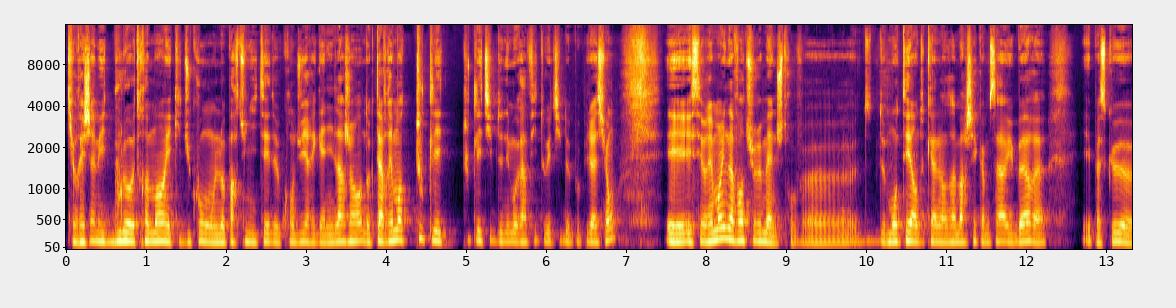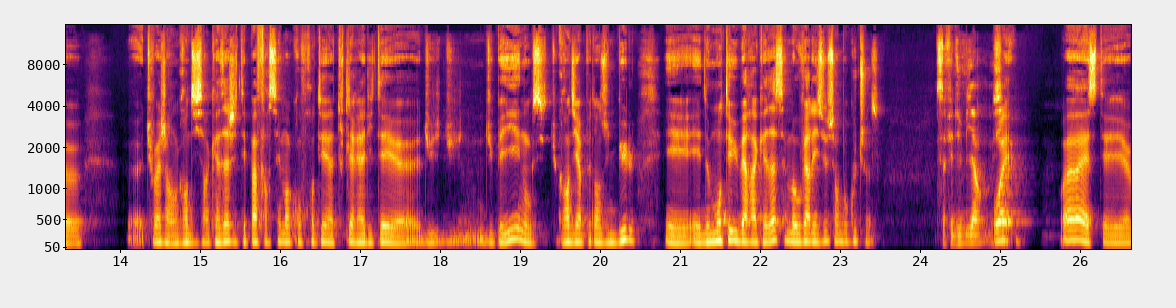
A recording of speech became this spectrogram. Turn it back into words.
qui auraient jamais eu de boulot autrement et qui du coup ont l'opportunité de conduire et gagner de l'argent. Donc tu as vraiment toutes les, toutes les types de démographie, tous les types de population. Et, et c'est vraiment une aventure humaine, je trouve, de, de monter en tout cas dans un marché comme ça, Uber, et parce que, tu vois, genre, en grandissant à Casa, j'étais pas forcément confronté à toutes les réalités euh, du, du, du pays. Donc tu grandis un peu dans une bulle, et, et de monter Uber à Casa, ça m'a ouvert les yeux sur beaucoup de choses. Ça fait du bien aussi. Ouais, ouais, ouais c'était,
